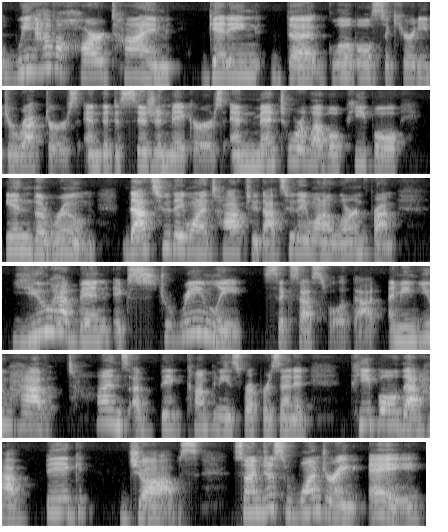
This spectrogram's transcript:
we have a hard time getting the global security directors and the decision makers and mentor level people in the room. That's who they want to talk to, that's who they want to learn from. You have been extremely successful at that. I mean, you have tons of big companies represented, people that have big jobs. So I'm just wondering, A,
